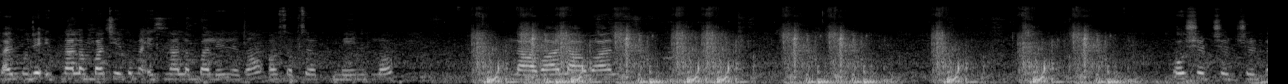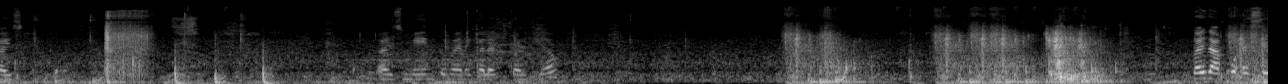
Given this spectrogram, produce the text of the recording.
भाई, मुझे इतना लंबा चाहिए तो मैं इतना लंबा ले लेता हूँ। और सबसे main block lava lava oh shit shit shit guys guys मेन तो मैंने गलत कर दिया। गाइस, आपको ऐसे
